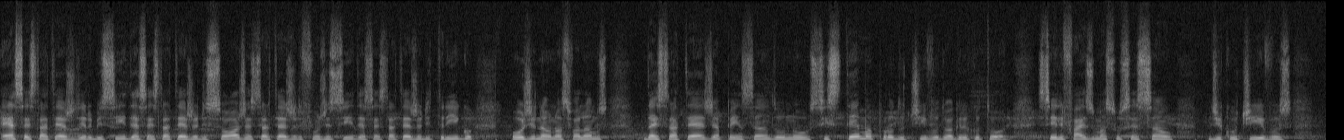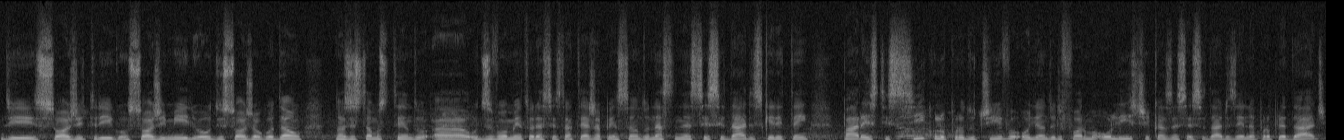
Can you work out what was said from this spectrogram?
essa estratégia de herbicida, essa estratégia de soja, essa estratégia de fungicida, essa estratégia de trigo. Hoje não, nós falamos da estratégia pensando no sistema produtivo do agricultor. Se ele faz uma sucessão de cultivos de soja e trigo, ou soja e milho, ou de soja e algodão, nós estamos tendo uh, o desenvolvimento dessa estratégia pensando nas necessidades que ele tem para este ciclo produtivo, olhando de forma holística as necessidades dele na propriedade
